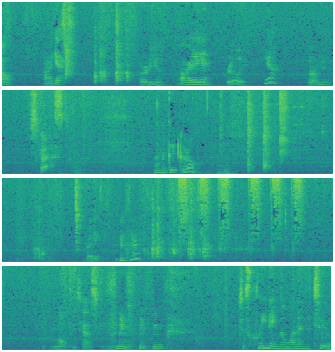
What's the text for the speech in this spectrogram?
Oh, uh, yes. Already in? Already in. Really? Yeah. Alright. It's fast. I'm a good girl. Ready? Mm-hmm. Multitasking. Just cleaning the one and the two.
